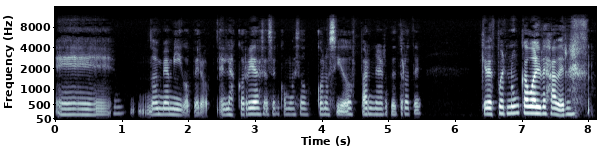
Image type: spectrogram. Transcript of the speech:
Eh, no es mi amigo, pero en las corridas se hacen como esos conocidos partners de trote que después nunca vuelves a ver.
